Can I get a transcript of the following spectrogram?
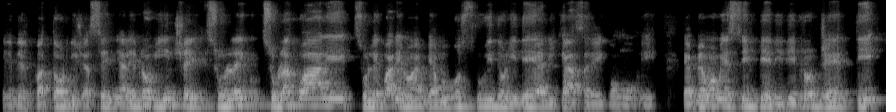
eh, del 14 assegna alle province sulle, quali, sulle quali noi abbiamo costruito l'idea di Casa dei Comuni e abbiamo messo in piedi dei progetti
